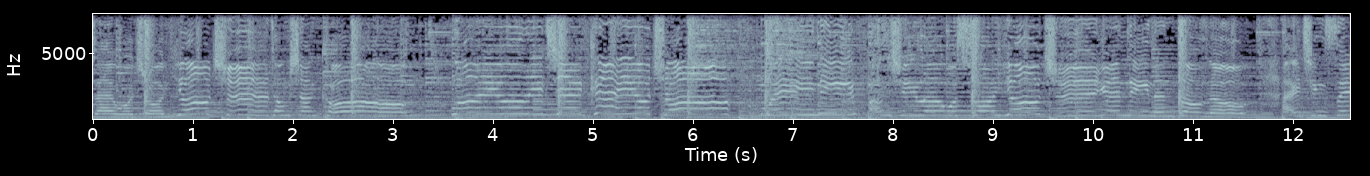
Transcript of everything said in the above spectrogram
在我左右，刺痛伤口，我已无力解开忧愁。为你放弃了我所有，只愿你能逗留。爱情虽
